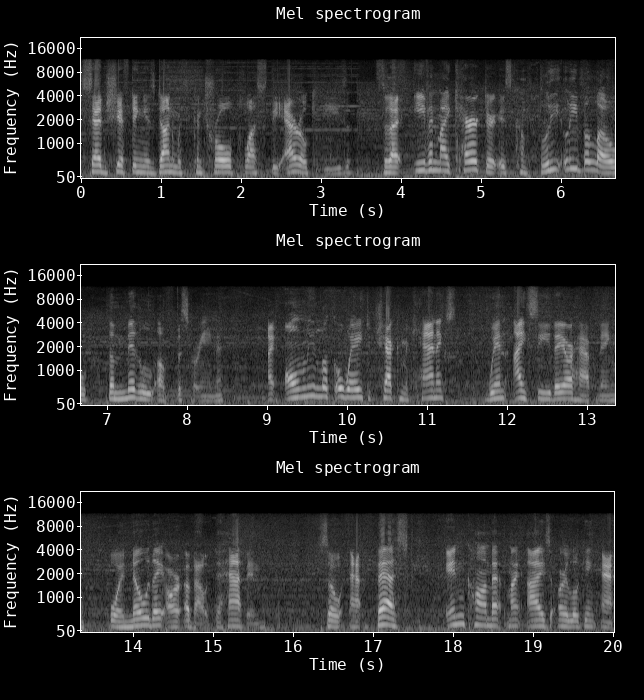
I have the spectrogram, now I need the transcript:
said shifting is done with control plus the arrow keys, so that even my character is completely below the middle of the screen. I only look away to check mechanics when I see they are happening or know they are about to happen. So at best, in combat my eyes are looking at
